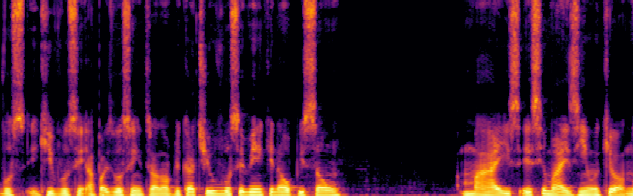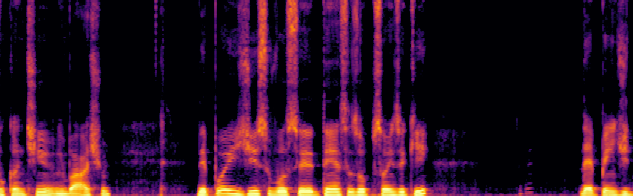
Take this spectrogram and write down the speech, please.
você, que você, após você entrar no aplicativo, você vem aqui na opção mais, esse maisinho aqui, ó, no cantinho embaixo depois disso você tem essas opções aqui. Depende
